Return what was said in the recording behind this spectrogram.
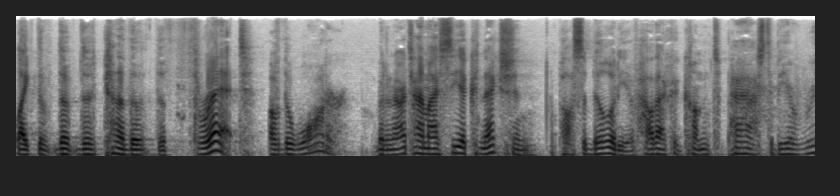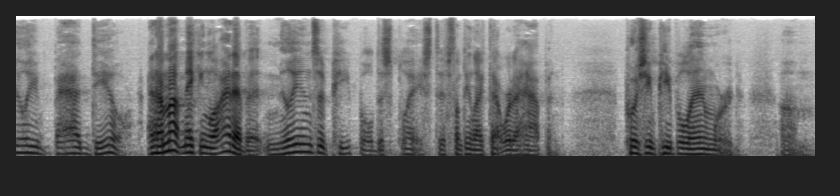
like the, the, the kind of the, the threat of the water? But in our time, I see a connection, a possibility of how that could come to pass to be a really bad deal. And I'm not making light of it. Millions of people displaced if something like that were to happen, pushing people inward. Um,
